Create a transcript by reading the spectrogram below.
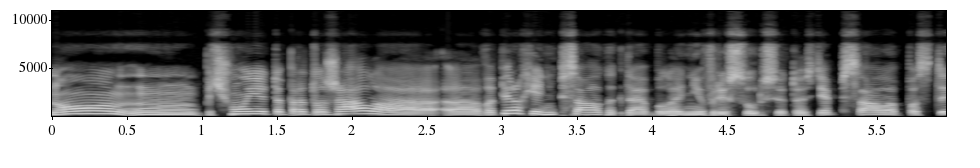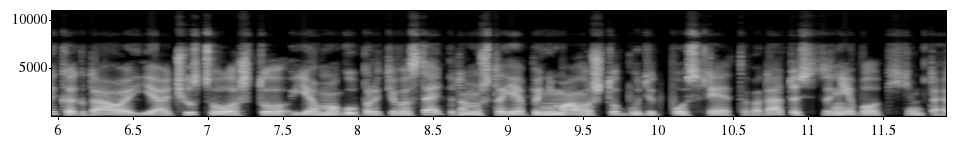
Но почему я это продолжала? Э, во-первых, я не писала, когда я была не в ресурсе, то есть я писала посты, когда я чувствовала, что я могу противостоять, потому что я понимала, что будет после этого, да, то есть это не было каким-то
